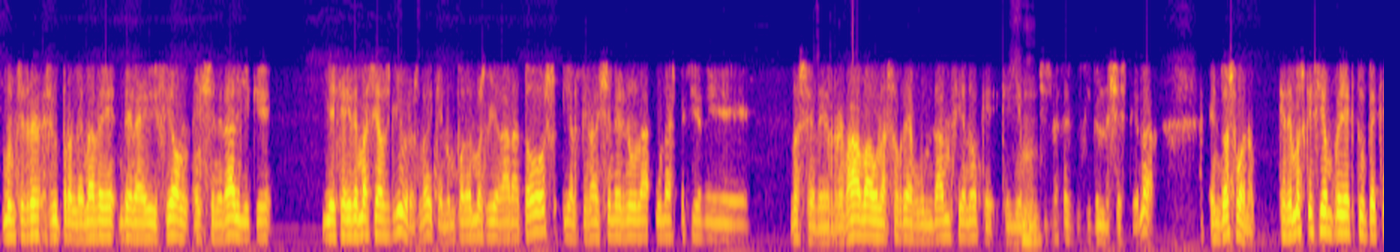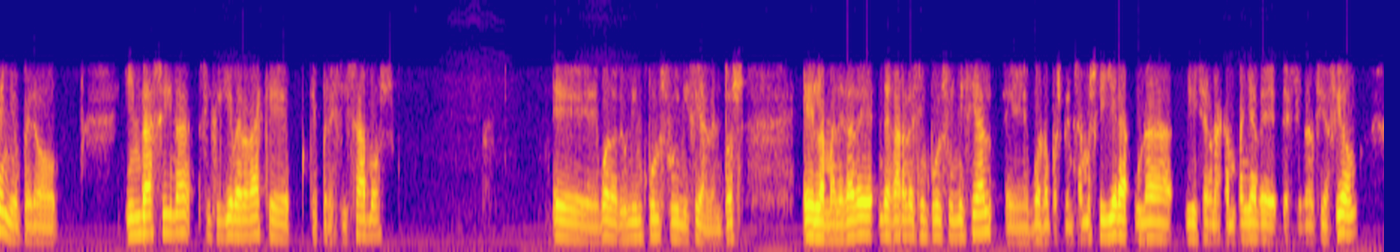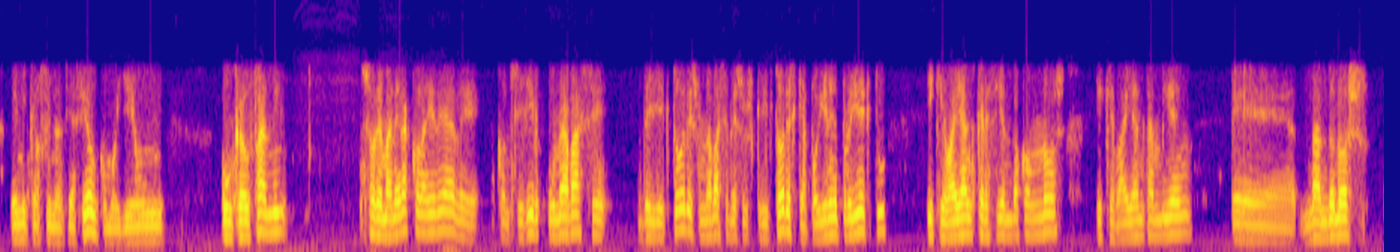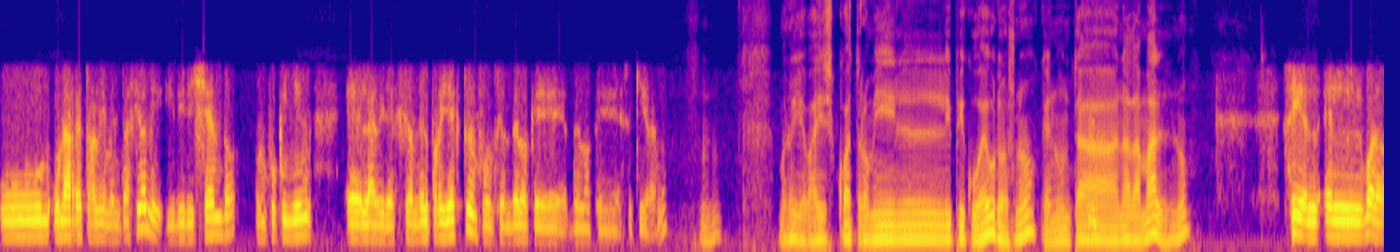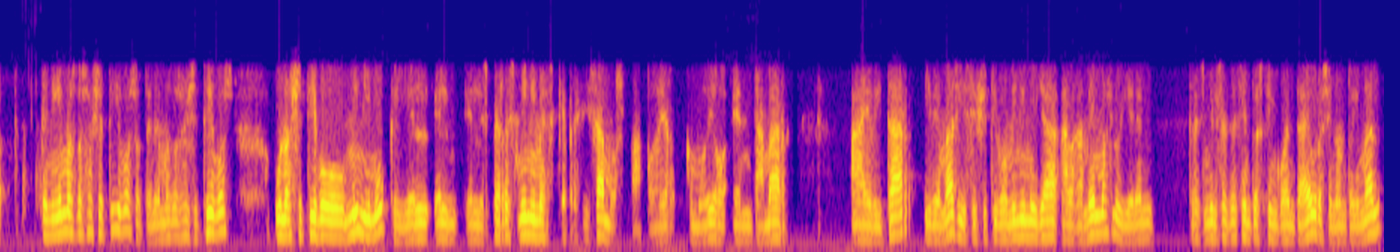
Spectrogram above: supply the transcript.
muchas veces el problema de, de la edición en general y que y es que hay demasiados libros, ¿no? Y que no podemos llegar a todos y al final generen una, una especie de, no sé, de rebaba una sobreabundancia, ¿no? Que, que es hmm. muchas veces difícil de gestionar. Entonces, bueno, queremos que sea un proyecto pequeño, pero Indasina sí que es verdad que, que precisamos eh, bueno, de un impulso inicial. Entonces, en la manera de, agarrar ese impulso inicial, eh, bueno, pues pensamos que ya era una, iniciar una campaña de, financiación, de microfinanciación, como ya un, un crowdfunding, sobremanera con la idea de conseguir una base de lectores, una base de suscriptores que apoyen el proyecto y que vayan creciendo con nos y que vayan también eh, dándonos una retroalimentación y, dirigiendo un poquillín eh, la dirección del proyecto en función de lo que de lo que se quiera, ¿no? Bueno, lleváis cuatro mil y pico euros, ¿no? Que no está mm. nada mal, ¿no? Sí, el, el, bueno, teníamos dos objetivos, o tenemos dos objetivos, un objetivo mínimo, que es el, el, el perres mínimos que precisamos para poder, como digo, entamar a editar y demás, y ese objetivo mínimo ya algamémoslo y eran 3.750 euros, si no estoy mal.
